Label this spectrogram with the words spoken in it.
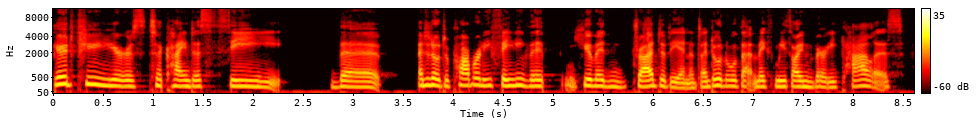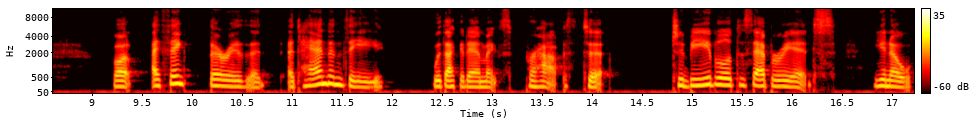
good few years to kind of see the I don't know to properly feel the human tragedy in it. I don't know if that makes me sound very callous, but I think there is a, a tendency with academics perhaps to to be able to separate, you know,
